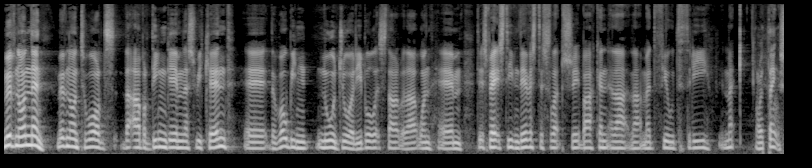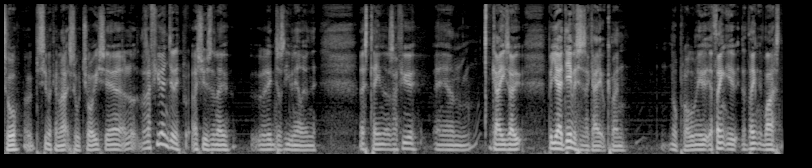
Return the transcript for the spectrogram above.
moving on then, moving on towards the Aberdeen game this weekend. Uh, there will be no Joe Aribo. Let's start with that one. Um, do you expect Steven Davis to slip straight back into that, that midfield three, Mick? I would think so. It would seem like a natural choice, yeah. And there's a few injury issues now. Rangers, even earlier in the, this time, there's a few um, guys out. But yeah, Davis is a guy who'll come in, no problem. I think I think last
